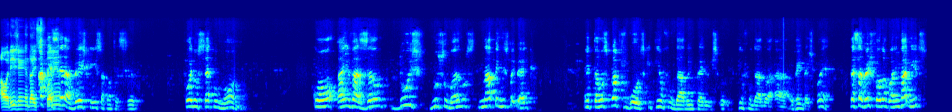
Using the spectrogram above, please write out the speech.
a origem da Espanha. A terceira vez que isso aconteceu foi no século IX, com a invasão dos muçulmanos na Península Ibérica. Então, os próprios godos que tinham fundado o Império, tinham fundado a, a, o Reino da Espanha, dessa vez foram agora invadidos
